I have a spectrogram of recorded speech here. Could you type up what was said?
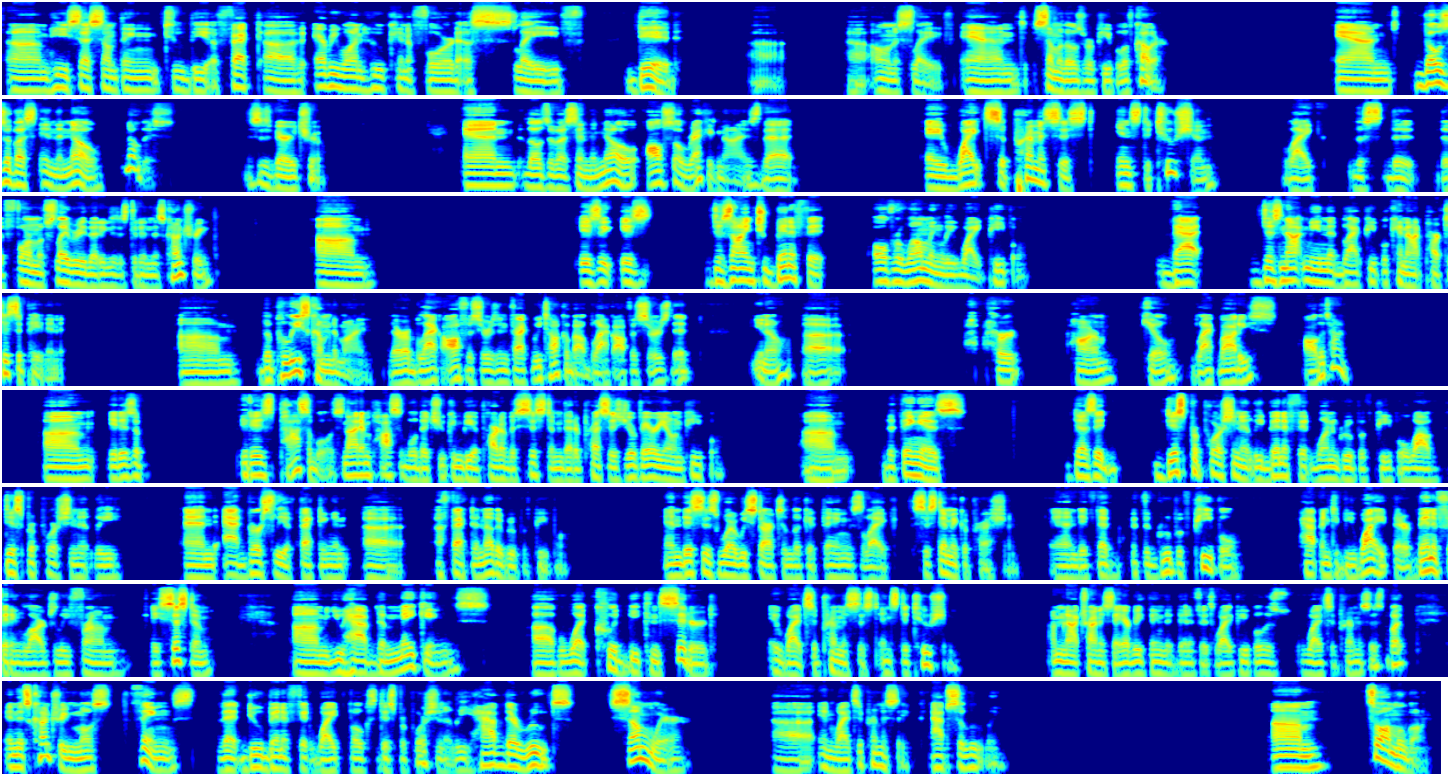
Um, he says something to the effect of everyone who can afford a slave did uh, uh, own a slave, and some of those were people of color. And those of us in the know know this. This is very true. And those of us in the know also recognize that a white supremacist institution like the, the, the form of slavery that existed in this country, um, is, is designed to benefit overwhelmingly white people. That does not mean that black people cannot participate in it. Um, the police come to mind. There are black officers. In fact, we talk about black officers that, you know, uh, hurt, harm, kill black bodies all the time. Um, it is a, it is possible. It's not impossible that you can be a part of a system that oppresses your very own people. Um, the thing is, does it disproportionately benefit one group of people while disproportionately and adversely affecting an, uh, affect another group of people. And this is where we start to look at things like systemic oppression. And if that, if the group of people happen to be white that are benefiting largely from a system, um, you have the makings of what could be considered a white supremacist institution. I'm not trying to say everything that benefits white people is white supremacist, but in this country, most things that do benefit white folks disproportionately have their roots somewhere uh, in white supremacy. Absolutely. Um, so I'll move on.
